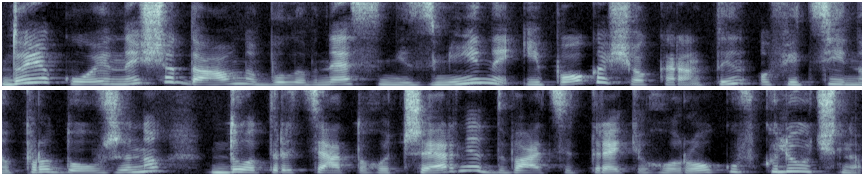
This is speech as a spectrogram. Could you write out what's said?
до якої нещодавно були внесені зміни, і поки що карантин офіційно продовжено до 30 червня 2023 року включно.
